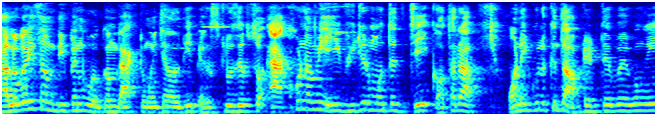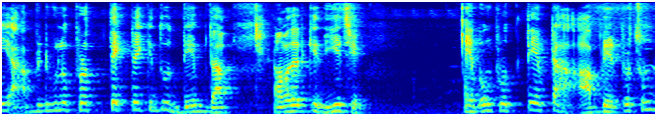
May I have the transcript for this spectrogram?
হ্যালো গাইস আমি Dipen welcome back to my channel Deep exclusive so এখন আমি এই ভিডিওর মধ্যে যে কথাটা অনেকগুলো কিন্তু আপডেট দেবো এবং এই আপডেটগুলো প্রত্যেকটাই কিন্তু দেবদা আমাদেরকে দিয়েছে এবং প্রত্যেকটা আপডেট প্রচণ্ড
